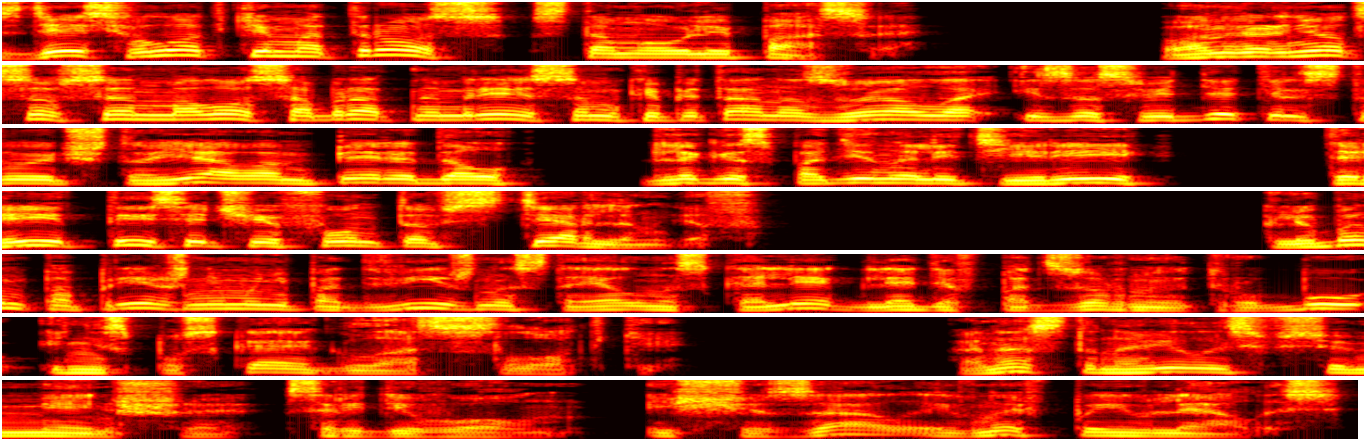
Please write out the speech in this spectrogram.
Здесь в лодке матрос с Тамаулипаса. Он вернется в Сен-Мало с обратным рейсом капитана Зуэлла и засвидетельствует, что я вам передал для господина Литьери три тысячи фунтов стерлингов. Клюбен по-прежнему неподвижно стоял на скале, глядя в подзорную трубу и не спуская глаз с лодки. Она становилась все меньше среди волн, исчезала и вновь появлялась.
